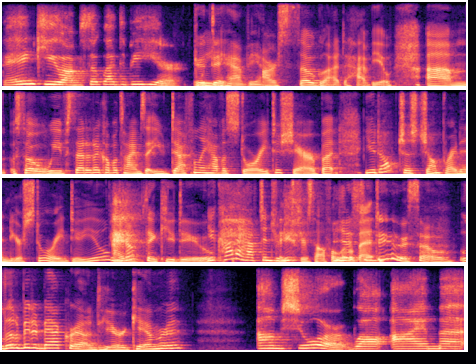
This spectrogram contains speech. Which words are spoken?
Thank you. I'm so glad to be here. Good we to have you. Are so glad to have you. Um, so we've said it a couple times that you definitely have a story to share, but you don't just jump right into your story, do you? I don't think you do. You kind of have to introduce yourself a little yes, bit. Yes, you do. So a little bit of background here, Cameron. Um, sure. Well, I'm a,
